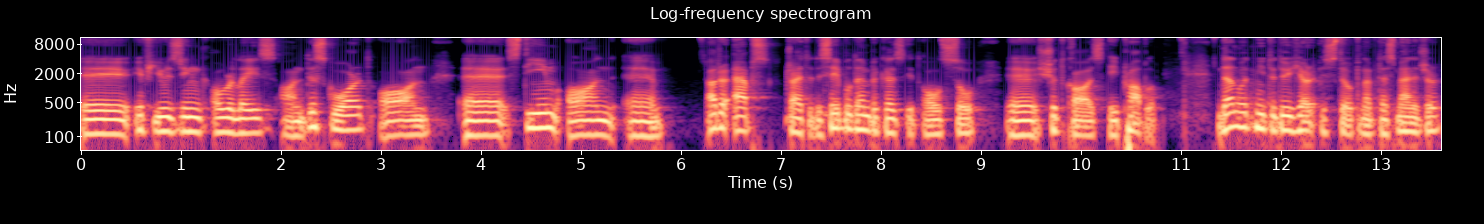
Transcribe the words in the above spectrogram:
uh, if using overlays on discord on uh, steam on uh, other apps, try to disable them because it also uh, should cause a problem. Then what you need to do here is to open up Task Manager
